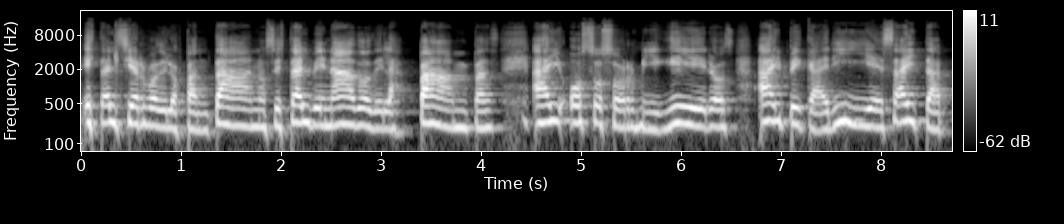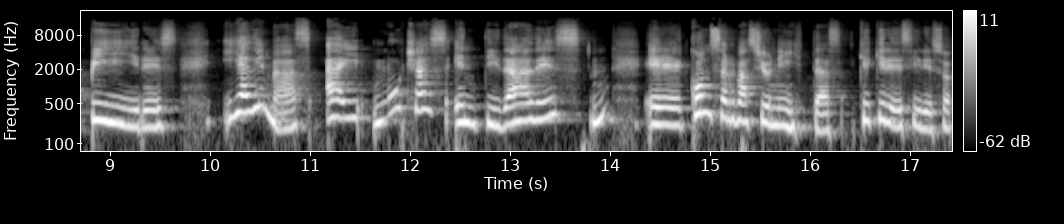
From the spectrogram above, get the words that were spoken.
Está el ciervo de los pantanos, está el venado de las pampas, hay osos hormigueros, hay pecaríes, hay tapires y además hay muchas entidades eh, conservacionistas. ¿Qué quiere decir eso?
